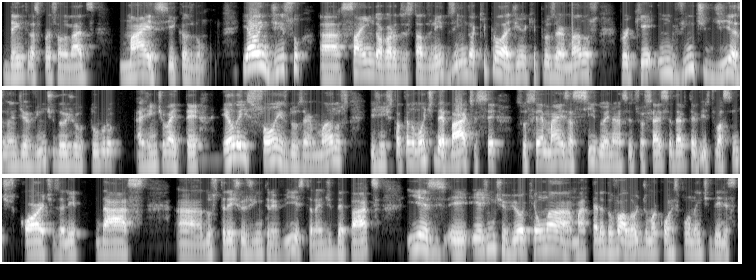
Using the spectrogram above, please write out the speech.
dentre as personalidades mais ricas do mundo. E além disso, uh, saindo agora dos Estados Unidos, indo aqui para o ladinho, aqui para os hermanos, porque em 20 dias, né, dia 22 de outubro, a gente vai ter eleições dos hermanos e a gente está tendo um monte de debate. Se, se você é mais assíduo aí nas redes sociais, você deve ter visto bastantes cortes ali das, uh, dos trechos de entrevista, né, de debates, e, e, e a gente viu aqui uma matéria do valor de uma correspondente deles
